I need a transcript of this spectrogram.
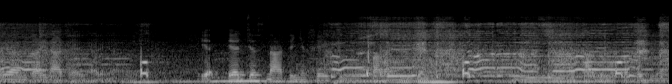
Ayan, try natin. Try natin. I- I-adjust natin yung setting para hindi. Hindi masyado magka-problema.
